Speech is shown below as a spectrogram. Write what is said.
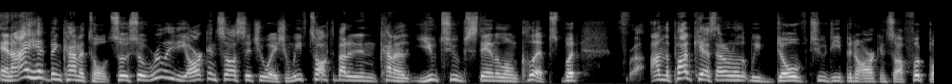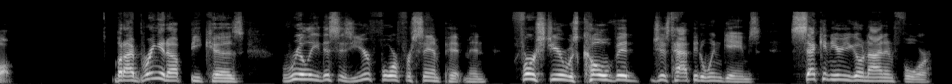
And I had been kind of told. So, so really, the Arkansas situation, we've talked about it in kind of YouTube standalone clips, but on the podcast, I don't know that we've dove too deep into Arkansas football. But I bring it up because really, this is year four for Sam Pittman. First year was COVID, just happy to win games. Second year, you go nine and four.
